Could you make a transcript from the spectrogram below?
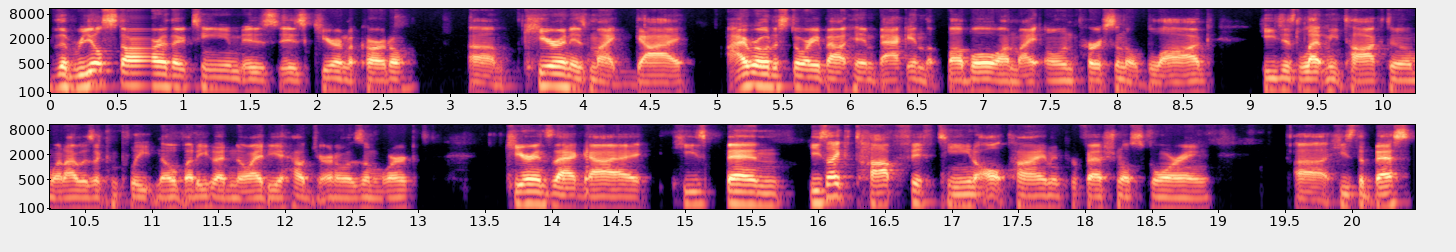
the real star of their team is is Kieran McArdle. Um, Kieran is my guy. I wrote a story about him back in the bubble on my own personal blog. He just let me talk to him when I was a complete nobody who had no idea how journalism worked. Kieran's that guy. He's been he's like top 15 all time in professional scoring. Uh, he's the best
